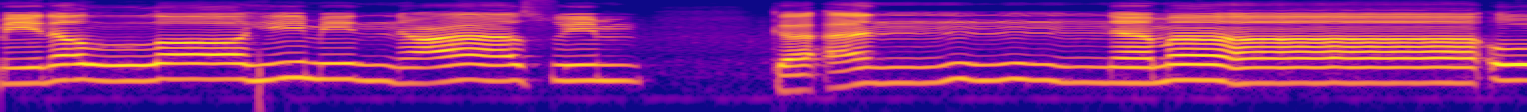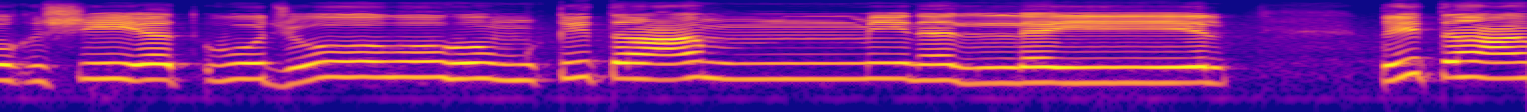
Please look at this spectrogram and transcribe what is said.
من الله من عاصم كأنما أغشيت وجوههم قطعا من الليل قطعا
